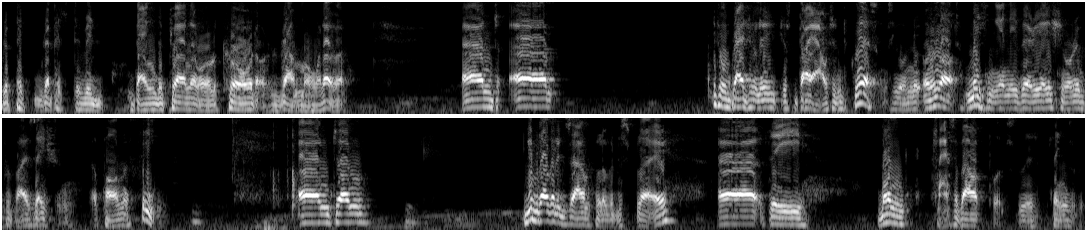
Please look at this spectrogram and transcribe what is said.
repet- repetitively banged a piano or a chord or a drum or whatever. And um, it will gradually just die out into quiescence. You are not making any variation or improvisation upon a theme. And um, give another example of a display, uh, the one class of outputs, the things that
